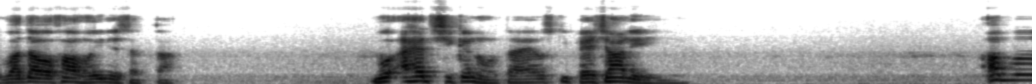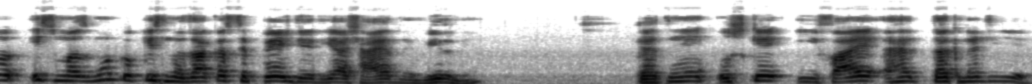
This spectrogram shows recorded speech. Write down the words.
वादा वफा हो ही नहीं सकता। वो अहद शिकन होता है, उसकी पहचान यही है। अब इस मजमून को किस नज़ाकत से पेश दे दिया शायर ने, मीर ने? कहते हैं, उसके ईफाए अहद तक न जिए।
